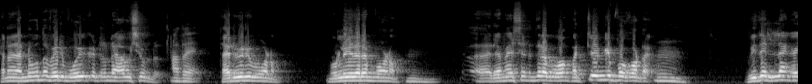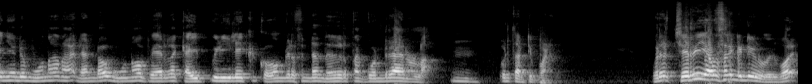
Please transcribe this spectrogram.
കാരണം രണ്ടു മൂന്ന് പേര് പോയി കിട്ടേണ്ട ആവശ്യമുണ്ട്. അതെ. തരൂര് പോകണം മുരളീധരൻ പോകണം രമേശ് ചെന്നിത്തല പോകാൻ പറ്റുമെങ്കിൽ പോകട്ടെ. ഇതെല്ലാം കഴിഞ്ഞ് ഒരു മൂന്നോ രണ്ടോ മൂന്നോ പേരുടെ കൈപ്പിഴിയിലേക്ക് കോൺഗ്രസിന്റെ നേതൃത്വം കൊണ്ടുവരാനുള്ള. ഒരു തട്ടിപ്പാണ് ഒരു ചെറിയ അവസരം കിട്ടിയുള്ളൂ. ഒരുപാട്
